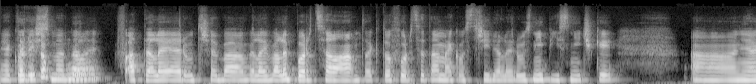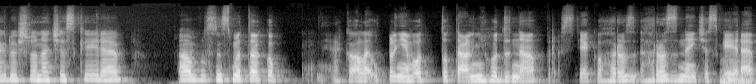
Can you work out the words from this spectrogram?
jako když jako, jsme no. byli v ateliéru třeba, vylejvali porcelán, tak to furt se tam jako střídali různé písničky a nějak došlo na český rap. A vlastně jsme to jako, jako ale úplně od totálního dna, prostě jako hroz, hrozný český mm. rap,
